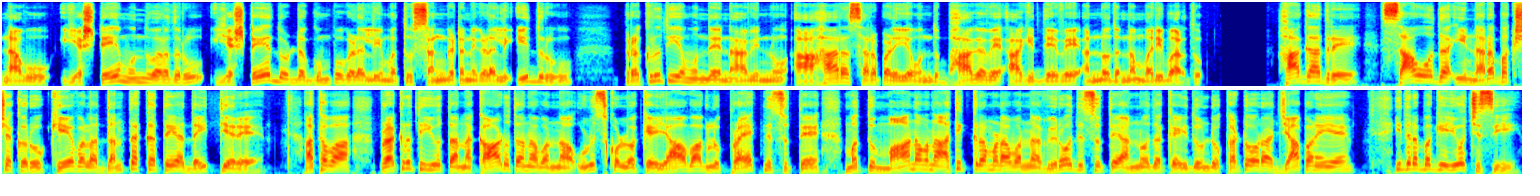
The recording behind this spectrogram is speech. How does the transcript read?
ನಾವು ಎಷ್ಟೇ ಮುಂದುವರೆದರೂ, ಎಷ್ಟೇ ದೊಡ್ಡ ಗುಂಪುಗಳಲ್ಲಿ ಮತ್ತು ಸಂಘಟನೆಗಳಲ್ಲಿ ಇದ್ದರೂ ಪ್ರಕೃತಿಯ ಮುಂದೆ ನಾವಿನ್ನೂ ಆಹಾರ ಸರಪಳಿಯ ಒಂದು ಭಾಗವೇ ಆಗಿದ್ದೇವೆ ಅನ್ನೋದನ್ನ ಮರಿಬಾರದು. ಹಾಗಾದ್ರೆ ಸಾವೋದ ಈ ನರಭಕ್ಷಕರು ಕೇವಲ ದಂತಕತೆಯ ದೈತ್ಯರೇ? ಅಥವಾ ಪ್ರಕೃತಿಯು ತನ್ನ ಕಾಡುತನವನ್ನ ಉಳಿಸ್ಕೊಳ್ಳೋಕೆ ಯಾವಾಗಲೂ ಪ್ರಯತ್ನಿಸುತ್ತೆ ಮತ್ತು ಮಾನವನ ಅತಿಕ್ರಮಣವನ್ನ ವಿರೋಧಿಸುತ್ತೆ ಅನ್ನೋದಕ್ಕೆ ಇದೊಂದು ಕಠೋರ ಜಾಪನೆಯೇ? ಇದರ ಬಗ್ಗೆ ಯೋಚಿಸಿ.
